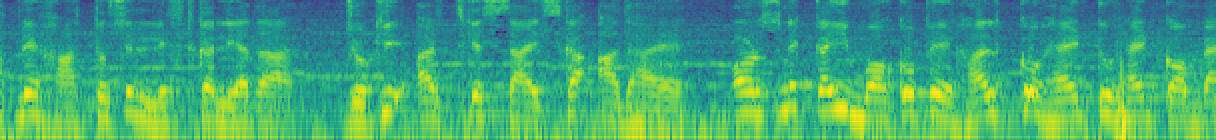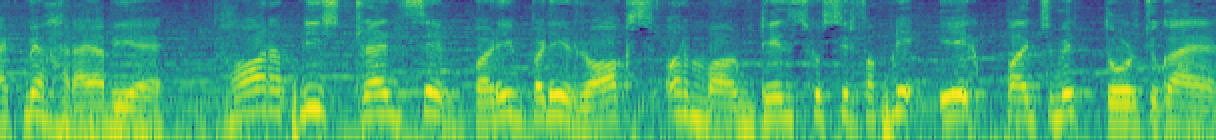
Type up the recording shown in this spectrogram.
अपने हाथों से लिफ्ट कर लिया था, जो कि अर्थ के साइज़ का आधा है, और उसने कई मौकों पे हल्क को हैंड टू हैंड कॉम्बैट में हराया भी है। थॉर अपनी स्ट्रेंथ से बड़ी बड़ी रॉक्स और माउंटेन्स को सिर्फ़ अपने एक पंच में तोड़ चुका है,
